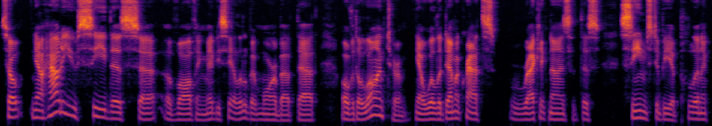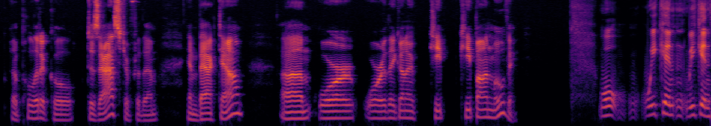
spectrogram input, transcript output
So, now, how do you see this uh, evolving? Maybe say a little bit more about that over the long term. You know, will the Democrats recognize that this seems to be a, politi- a political disaster for them and back down, um, or or are they going to keep keep on moving? Well, we can we can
